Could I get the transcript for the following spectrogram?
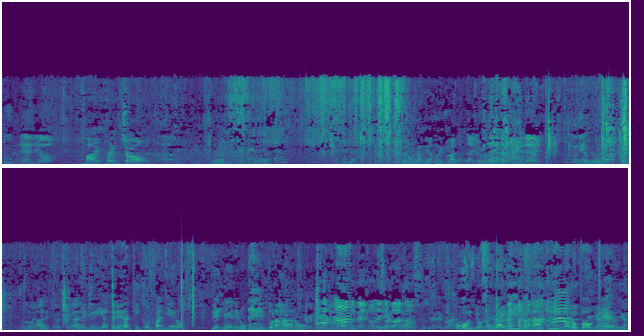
Tú. Daniel. My friend Charles. ¿Está en cómo está? Yo como candidato electoral. Bueno, vale, qué, qué alegría tener aquí compañeros de género metiendo la mano. Departamento de zapatos. Puño, Fungairillo está aquí, no lo puedo creer.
